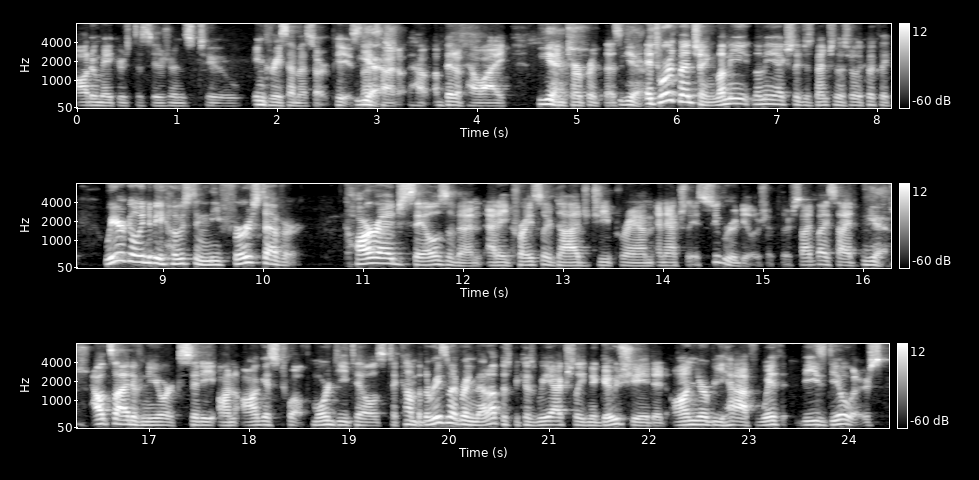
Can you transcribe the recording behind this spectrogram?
automakers' decisions to increase MSRPs. That's yes. how, how, a bit of how I yes. interpret this. Yes. It's worth mentioning. Let me let me actually just mention this really quickly. We are going to be hosting the first ever Car Edge sales event at a Chrysler, Dodge, Jeep, Ram, and actually a Subaru dealership. They're side by side. Yes. Outside of New York City on August 12th. More details to come. But the reason I bring that up is because we actually negotiated on your behalf with these dealers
